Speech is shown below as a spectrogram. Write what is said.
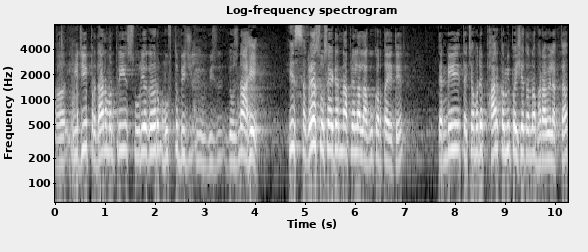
ही जी प्रधानमंत्री सूर्यघर मुफ्त बीज योजना आहे ही सगळ्या सोसायट्यांना आपल्याला लागू करता येते. त्यांनी त्याच्यामध्ये फार कमी पैसे त्यांना भरावे लागतात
